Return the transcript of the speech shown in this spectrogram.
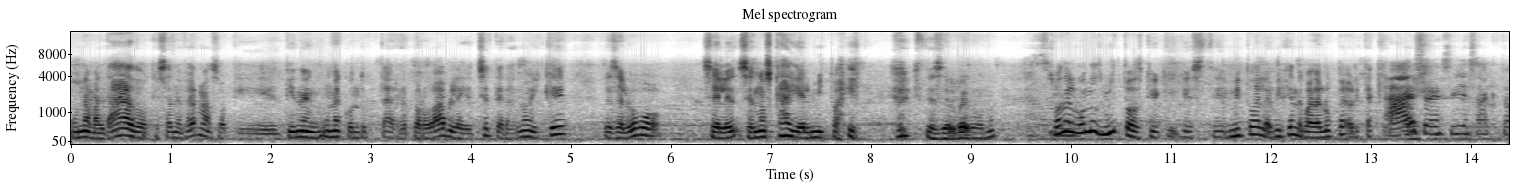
una maldad o que están enfermas o que tienen una conducta reprobable, etcétera, ¿no? Y que desde luego se, le- se nos cae el mito ahí, desde luego, ¿no? Son algunos mitos, que, que- que este, el mito de la Virgen de Guadalupe, ahorita que Ah, ese, sí, exacto.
